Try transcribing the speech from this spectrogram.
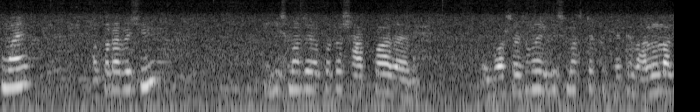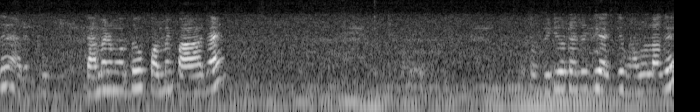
সময় অতটা বেশি ইলিশ মাছের অতটা স্বাদ পাওয়া যায় না। এই বর্ষার সময় ইলিশ মাছটা একটু খেতে ভালো লাগে আর একটু দামের মধ্যেও কমে পাওয়া যায়। তো ভিডিওটা যদি আজকে ভালো লাগে,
